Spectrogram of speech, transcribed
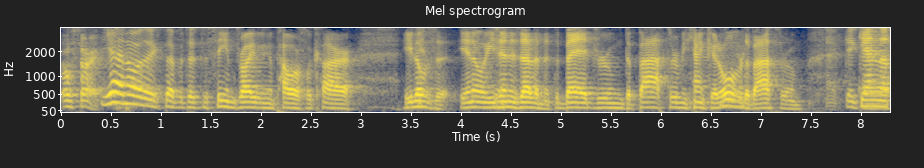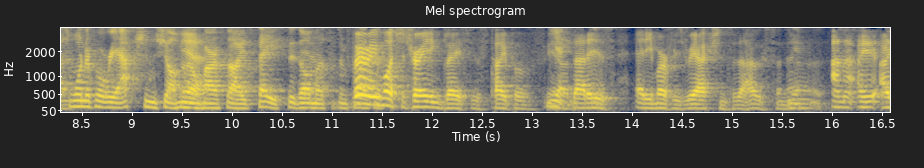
oh sorry yeah, no, like that, but to see him driving a powerful car, he loves it. You know, he's in his element. The bedroom, the bathroom, he can't get over the bathroom. again, that's wonderful reaction shot yeah. on Omar Sy's face is almost as. Very much a trading places type of. You Yeah. know, that is Eddie Murphy's reaction to the house, and Yeah. uh, And I, I,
